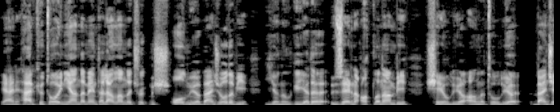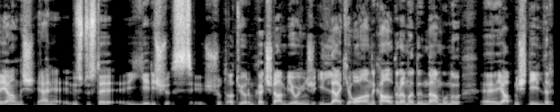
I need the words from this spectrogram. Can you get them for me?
Yani her kötü oynayan da mental anlamda çökmüş olmuyor. Bence o da bir yanılgı ya da üzerine atlanan bir şey oluyor, anlatı oluyor. Bence yanlış. Yani üst üste 7 şut, atıyorum kaçıran bir oyuncu illaki o anı kaldıramadığından bunu e, yapmış değildir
